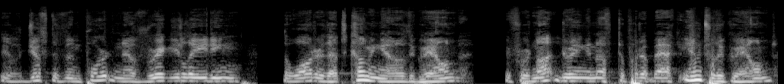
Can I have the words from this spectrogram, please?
is just as important as regulating the water that's coming out of the ground. If we're not doing enough to put it back into the ground,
